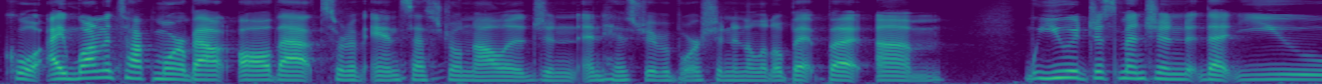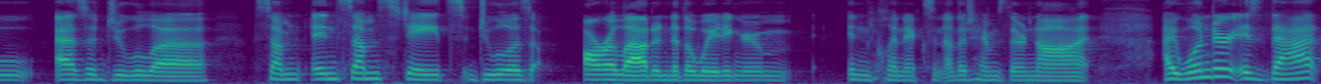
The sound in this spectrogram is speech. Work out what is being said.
Cool. I want to talk more about all that sort of ancestral knowledge and, and history of abortion in a little bit, but um, you had just mentioned that you, as a doula, some in some states doulas are allowed into the waiting room in clinics and other times they're not i wonder is that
